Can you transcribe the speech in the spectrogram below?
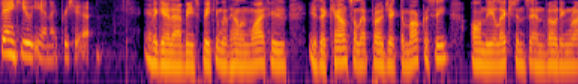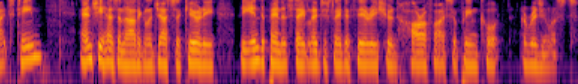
Thank you ian. I appreciate it and again, I've been speaking with Helen White, who is a counsel at Protect Democracy on the elections and voting rights team. And she has an article Just Security The Independent State Legislative Theory Should Horrify Supreme Court Originalists.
